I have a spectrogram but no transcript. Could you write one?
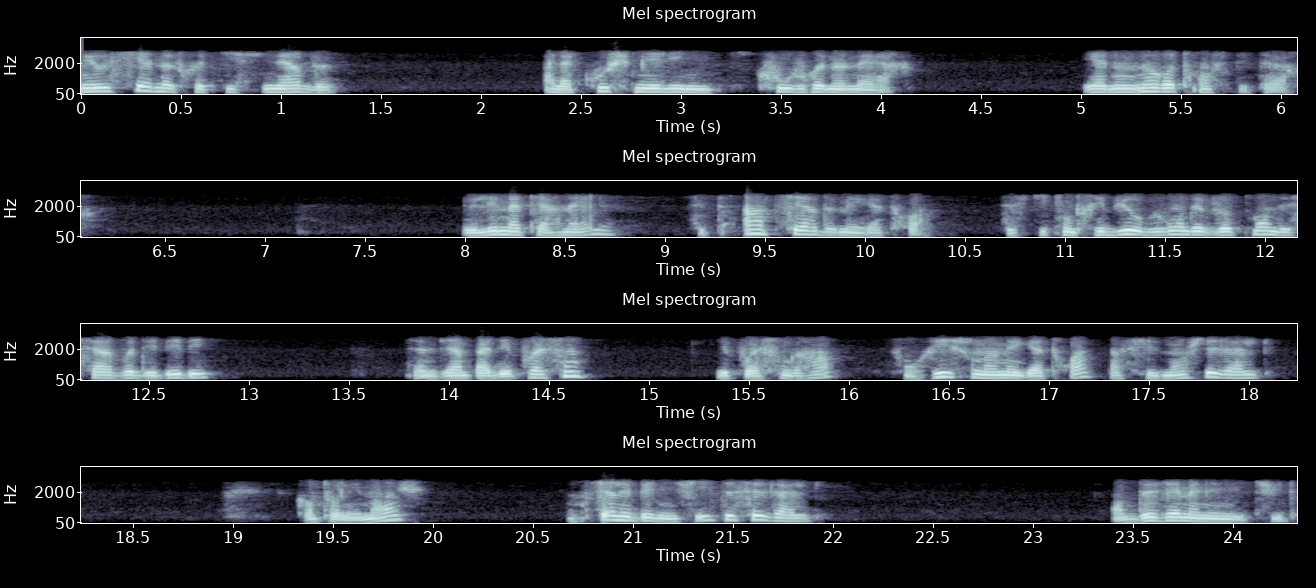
mais aussi à notre tissu nerveux, à la couche myéline qui couvre nos nerfs et à nos neurotransmetteurs. Le lait maternel, c'est un tiers d'oméga 3. C'est ce qui contribue au bon développement des cerveaux des bébés ça ne vient pas des poissons. Les poissons gras sont riches en oméga 3 parce qu'ils mangent des algues. Quand on les mange, on tire les bénéfices de ces algues. En deuxième année d'études,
